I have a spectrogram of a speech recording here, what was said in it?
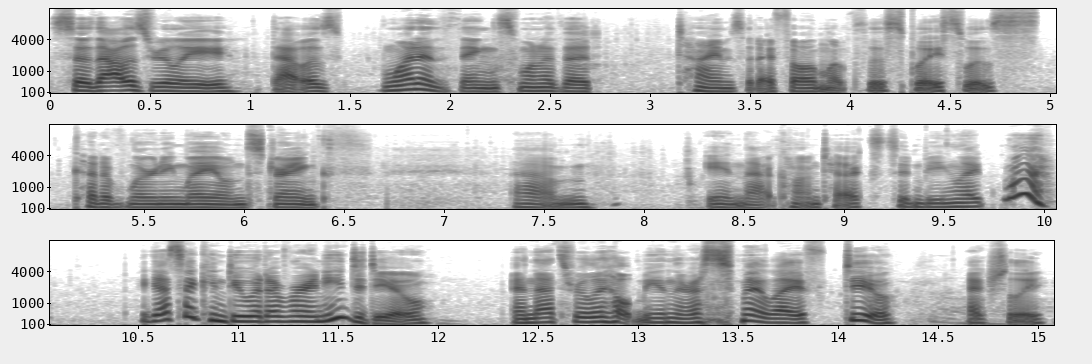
so that was really that was one of the things. One of the times that I fell in love with this place was kind of learning my own strength um, in that context and being like, "Ah, I guess I can do whatever I need to do. And that's really helped me in the rest of my life too, actually.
